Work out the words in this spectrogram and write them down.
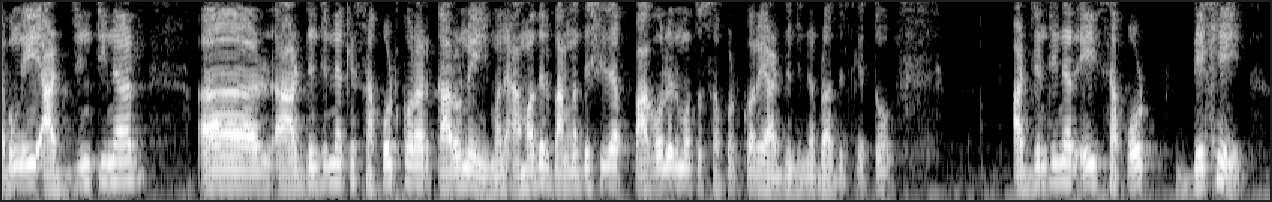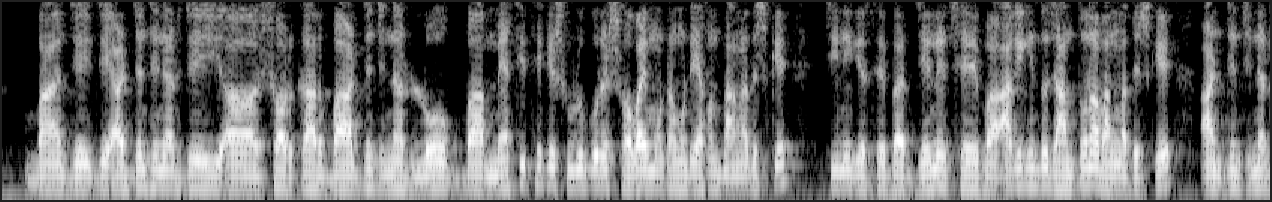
এবং এই আর্জেন্টিনার, আর আর্জেন্টিনাকে সাপোর্ট করার কারণেই মানে আমাদের বাংলাদেশিরা পাগলের মতো সাপোর্ট করে আর্জেন্টিনা ব্রাজিলকে। তো আর্জেন্টিনার এই সাপোর্ট দেখে বা যে যে আর্জেন্টিনার যেই সরকার বা আর্জেন্টিনার লোক বা মেসি থেকে শুরু করে সবাই মোটামুটি এখন বাংলাদেশকে চিনে গেছে বা জেনেছে বা আগে কিন্তু জানতো না বাংলাদেশকে। আর্জেন্টিনার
